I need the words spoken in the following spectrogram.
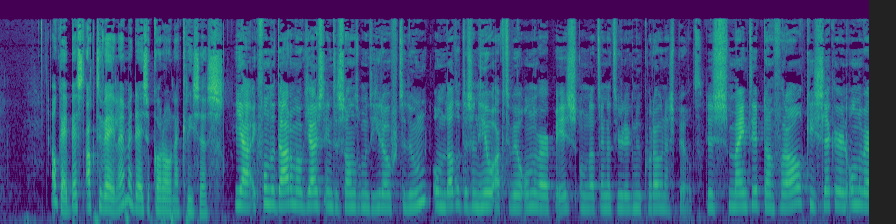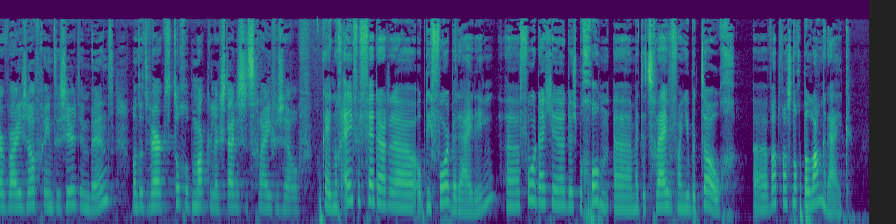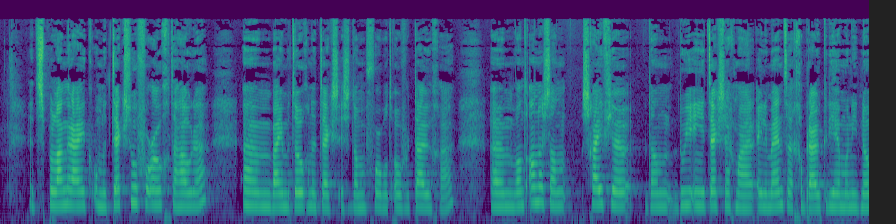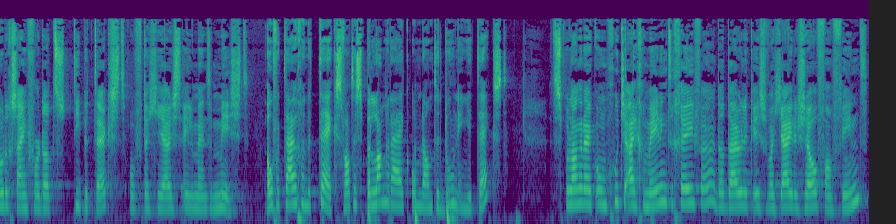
Oké, okay, best actueel hè, met deze coronacrisis. Ja, ik vond het daarom ook juist interessant om het hierover te doen. Omdat het dus een heel actueel onderwerp is, omdat er natuurlijk nu corona speelt. Dus mijn tip dan vooral, kies lekker een onderwerp waar je zelf geïnteresseerd in bent. Want het werkt toch op makkelijkst tijdens het schrijven zelf. Oké, okay, nog even verder uh, op die voorbereiding. Uh, voordat je dus begon uh, met het schrijven van je betoog, wat was nog belangrijk? Het is belangrijk om de tekstdoel voor ogen te houden. Um, bij een betogende tekst is het dan bijvoorbeeld overtuigen. Um, want anders dan schrijf je, dan doe je in je tekst zeg maar elementen gebruiken die helemaal niet nodig zijn voor dat type tekst. Of dat je juist elementen mist. Overtuigende tekst, wat is belangrijk om dan te doen in je tekst? Het is belangrijk om goed je eigen mening te geven. Dat duidelijk is wat jij er zelf van vindt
